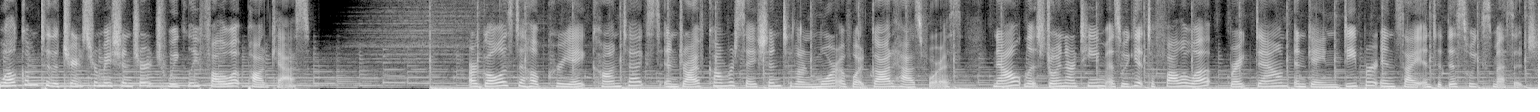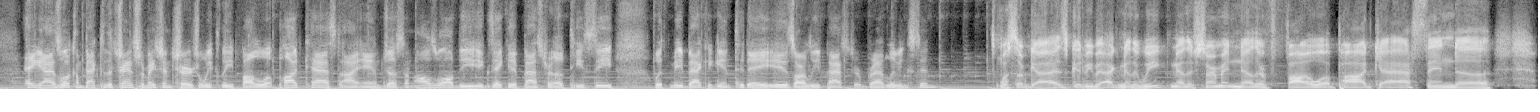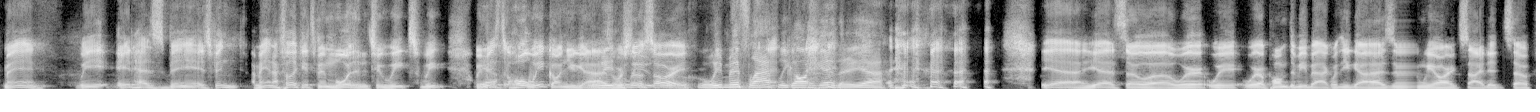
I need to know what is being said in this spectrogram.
Welcome to the Transformation Church Weekly Follow Up Podcast. Our goal is to help create context and drive conversation to learn more of what God has for us. Now, let's join our team as we get to follow up, break down, and gain deeper insight into this week's message. Hey guys, welcome back to the Transformation Church Weekly Follow Up Podcast. I am Justin Oswald, the executive pastor of TC. With me back again today is our lead pastor, Brad Livingston. What's up, guys? Good to be back. Another week, another sermon, another follow up podcast. And uh, man, we it has been it's been man I feel like it's been more than two weeks. We we yeah. missed a whole week on you guys. We, are so we, sorry. We missed last week altogether. Yeah. yeah, yeah. So uh, we're we we're pumped to be back with you guys, and we are excited. So.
